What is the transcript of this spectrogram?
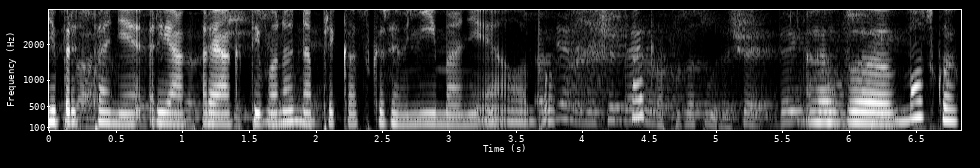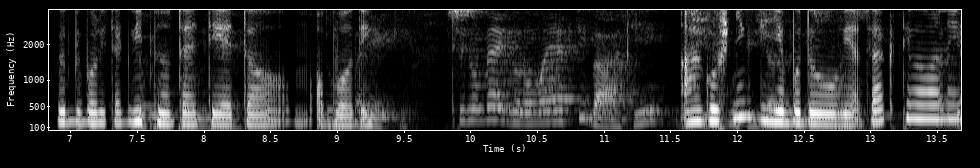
neprestane reaktivované, napríklad skrze vnímanie, alebo tak, v mozgu ako keby boli tak vypnuté tieto obvody. Ak už nikdy nebudú viac aktivovaní,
